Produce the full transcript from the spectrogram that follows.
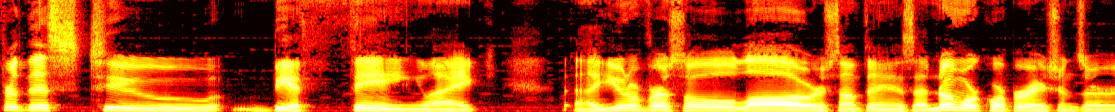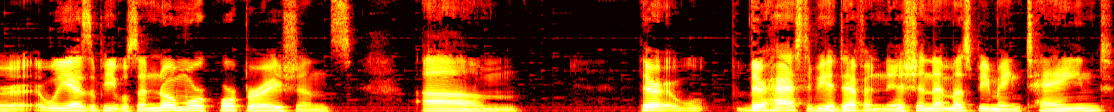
for this to be a thing, like a universal law or something, said no more corporations, or we as a people said no more corporations. Um, there, there has to be a definition that must be maintained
